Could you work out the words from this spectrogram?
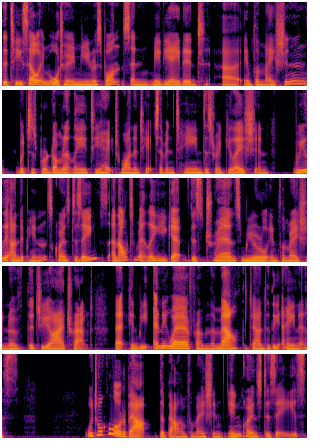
The T cell in autoimmune response and mediated uh, inflammation, which is predominantly Th1 and Th17 dysregulation, really underpins Crohn's disease. And ultimately, you get this transmural inflammation of the GI tract that can be anywhere from the mouth down to the anus. We talk a lot about the bowel inflammation in Crohn's disease.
